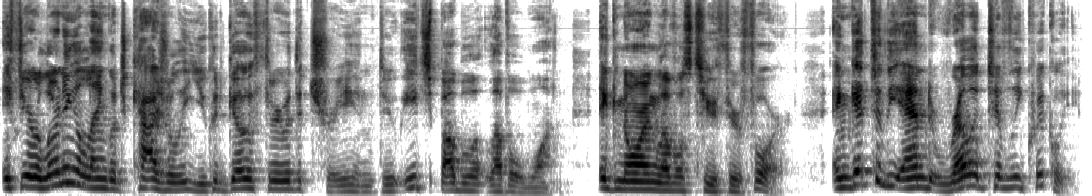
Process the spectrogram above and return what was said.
If you're learning a language casually, you could go through the tree and do each bubble at level 1, ignoring levels 2 through 4, and get to the end relatively quickly.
